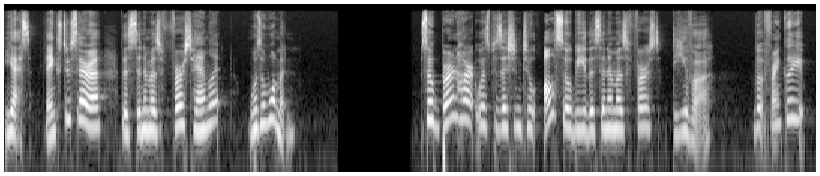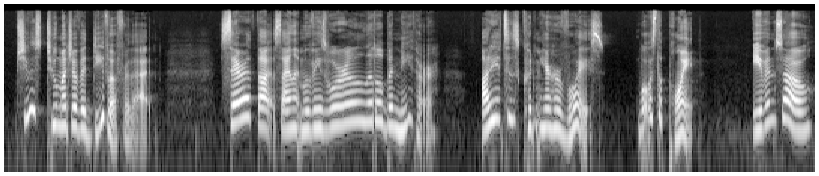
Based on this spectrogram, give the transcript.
Yes, thanks to Sarah, the cinema's first Hamlet was a woman. So Bernhardt was positioned to also be the cinema's first diva. But frankly, she was too much of a diva for that. Sarah thought silent movies were a little beneath her. Audiences couldn't hear her voice. What was the point? Even so,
